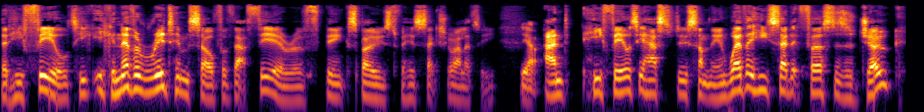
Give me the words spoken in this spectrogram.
that he feels he, he can never rid himself of that fear of being exposed for his sexuality. Yeah. And he feels he has to do something. And whether he said it first as a joke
